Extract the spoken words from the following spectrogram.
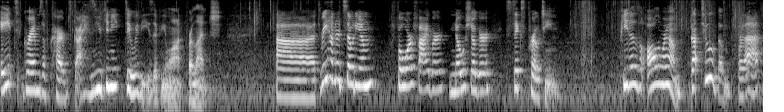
eight grams of carbs, guys. You can eat two of these if you want for lunch. Uh, 300 sodium, four fiber, no sugar, six protein. Pitas all around. Got two of them for that.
